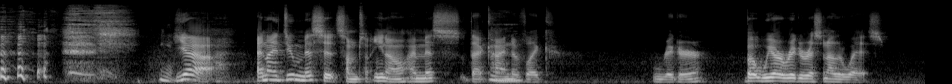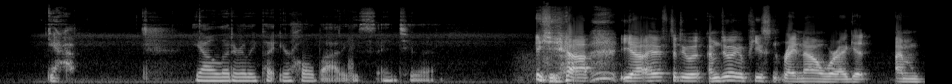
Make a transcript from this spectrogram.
yeah. yeah. and I do miss it sometimes. You know, I miss that kind mm. of like rigor, but we are rigorous in other ways. Yeah, y'all literally put your whole bodies into it. Yeah, yeah, I have to do it. I'm doing a piece right now where I get I'm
